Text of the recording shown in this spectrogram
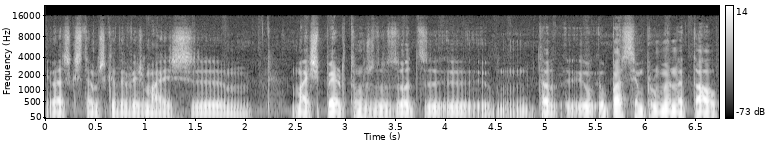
Eu acho que estamos cada vez mais, hum, mais perto uns dos outros. Eh, eh, Eu, eu passo sempre o meu Natal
